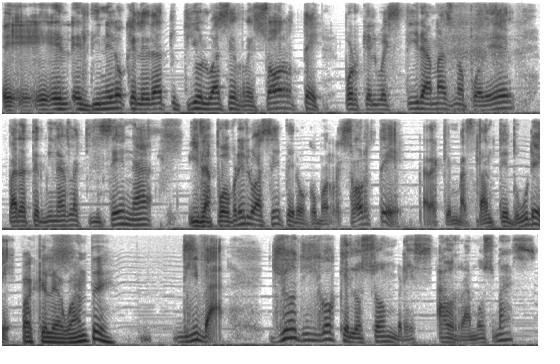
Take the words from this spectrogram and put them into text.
eh, el, el dinero que le da tu tío lo hace resorte porque lo estira a más no poder para terminar la quincena y la pobre lo hace pero como resorte para que bastante dure. Para que le aguante. Diva, yo digo que los hombres ahorramos más.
